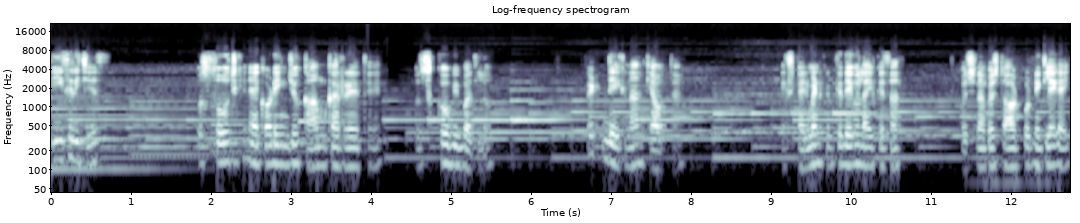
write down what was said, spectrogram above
तीसरी चीज़ उस सोच के अकॉर्डिंग जो काम कर रहे थे, उसको भी बदलो। फिर देखना क्या होता है। एक्सपेरिमेंट करके देखो लाइफ के साथ। कुछ ना कुछ तो आउटपुट निकलेगा ही।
